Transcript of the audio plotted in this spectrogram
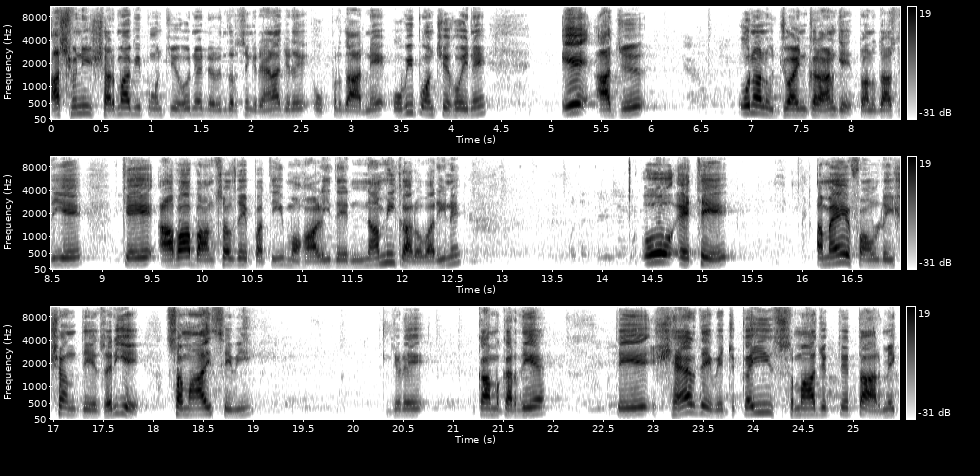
ਅਸ਼ਵਨੀ ਸ਼ਰਮਾ ਵੀ ਪਹੁੰਚੇ ਹੋਏ ਨੇ, ਨਰਿੰਦਰ ਸਿੰਘ ਰੈਣਾ ਜਿਹੜੇ ਉਪ ਪ੍ਰਧਾਨ ਨੇ, ਉਹ ਵੀ ਪਹੁੰਚੇ ਹੋਏ ਨੇ। ਇਹ ਅੱਜ ਉਹਨਾਂ ਨੂੰ ਜੁਆਇਨ ਕਰਾਣਗੇ। ਤੁਹਾਨੂੰ ਦੱਸ ਦਈਏ ਕਿ ਆਵਾ ਬਾਂਸਲ ਦੇ ਪਤੀ ਮੋਹਾਲੀ ਦੇ ਨਾਮੀ ਕਾਰੋਬਾਰੀ ਨੇ। ਉਹ ਇੱਥੇ ਅਮੈ ਫਾਊਂਡੇਸ਼ਨ ਦੇ ਜ਼ਰੀਏ ਸਮਾਜ ਸੇਵੀ ਜਿਹੜੇ ਕੰਮ ਕਰਦੇ ਆ ਤੇ ਸ਼ਹਿਰ ਦੇ ਵਿੱਚ ਕਈ ਸਮਾਜਿਕ ਤੇ ਧਾਰਮਿਕ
